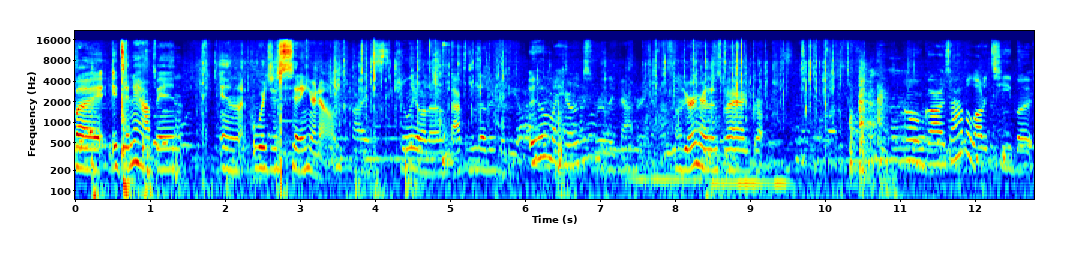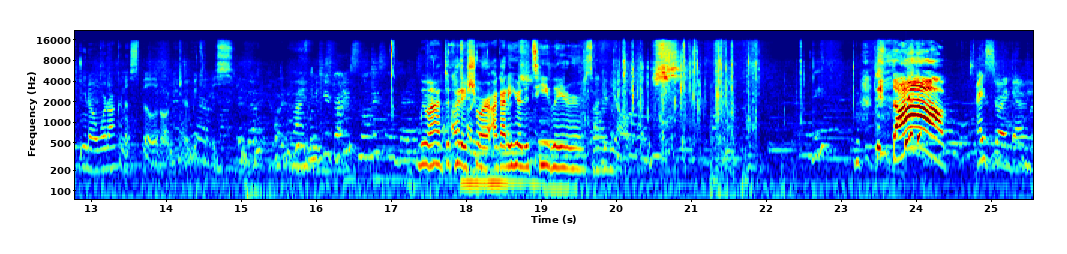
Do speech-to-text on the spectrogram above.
but it didn't happen, and we're just sitting here now. Guys, Juliana, back with another video. Ew, my hair looks really bad right now. Your hair looks bad, girl. Oh, guys, I have a lot of tea, but, you know, we're not going to spill it on here because... We might have to cut it short. I gotta hear the tea later. So. I'll give y'all Stop! I swear, Gabby.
